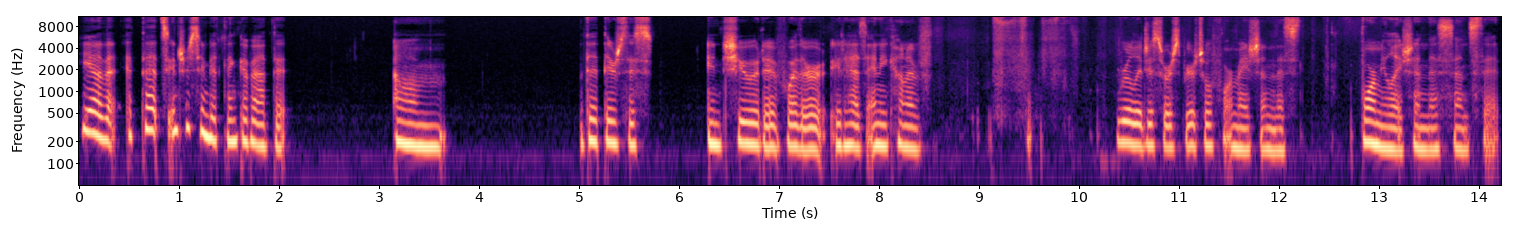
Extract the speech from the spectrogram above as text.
Yeah, that, that's interesting to think about that. Um, that there's this intuitive, whether it has any kind of f- religious or spiritual formation, this formulation, this sense that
